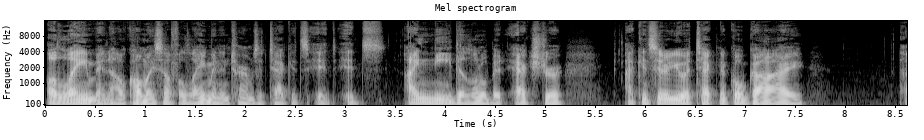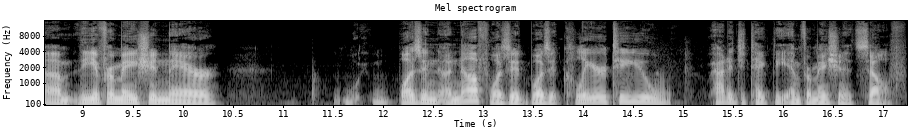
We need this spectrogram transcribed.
a layman, I'll call myself a layman in terms of tech. It's it, it's I need a little bit extra. I consider you a technical guy. Um, the information there wasn't enough. Was it was it clear to you? How did you take the information itself?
